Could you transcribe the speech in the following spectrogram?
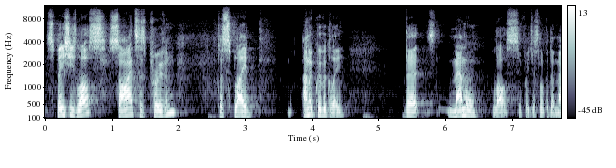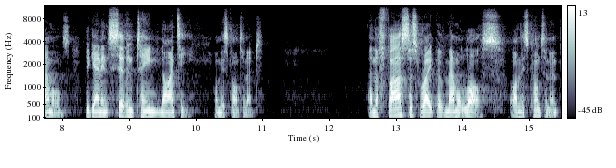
Species loss, science has proven, displayed unequivocally, that mammal loss, if we just look at the mammals, began in 1790 on this continent. And the fastest rate of mammal loss on this continent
